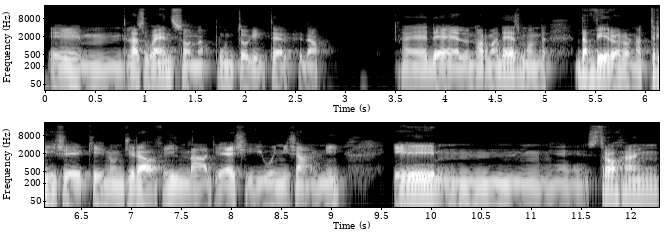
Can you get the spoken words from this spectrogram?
ehm, la Swenson, appunto, che interpreta eh, De- Norma Desmond, davvero era un'attrice che non girava film da 10-15 anni e mm, eh, Stroheim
